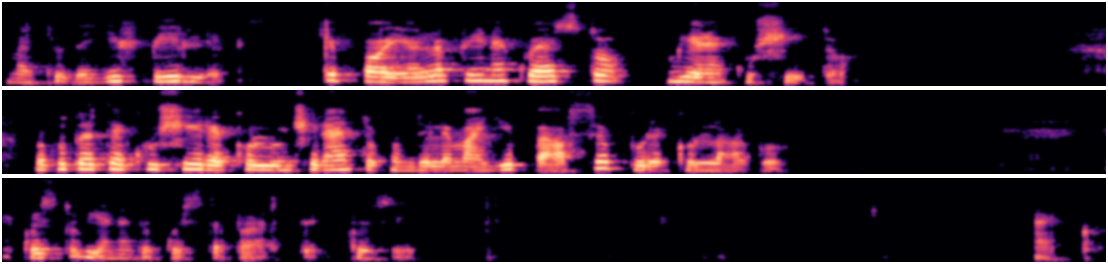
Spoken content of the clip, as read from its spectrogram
Metto degli spilli che poi alla fine questo viene cucito. Lo potete cucire con l'uncinetto con delle maglie basse oppure con l'ago. E questo viene da questa parte così ecco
